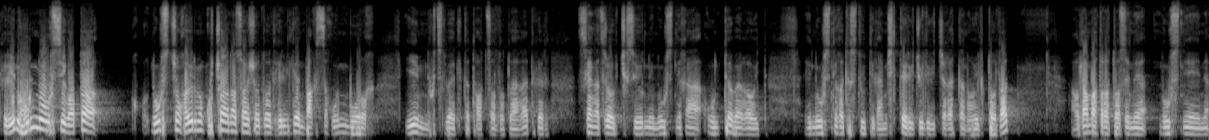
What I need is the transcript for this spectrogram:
Тэгэхээр энэ хүрн нүүрсийг одоо нүүрс чинь 2030 оноос хойш бол хэрэглээ нь багасах, үнэн буурах ийм нөхцөл байдалтай тооцоолууд байгаа. Тэгэхээр засгийн газрын хувьд ч гэсэн ер нь нүүрснийхаа үнэтэй байгаа үед энэ нүүрснийхаа төслүүдийг амжилттай хэрэгжүүлэх гэж байгаатай нь уялдуулаад Улаанбаатар хот бас энэ нүүрсний энэ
